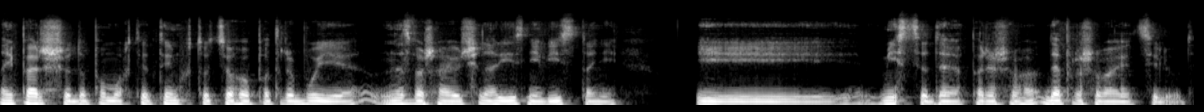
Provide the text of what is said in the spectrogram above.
найперше допомогти тим, хто цього потребує, незважаючи на різні відстані і місце, де, пережива, де проживають ці люди.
